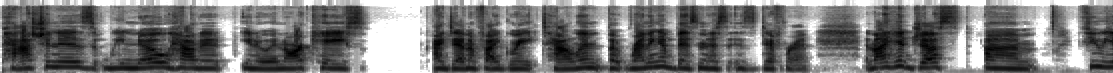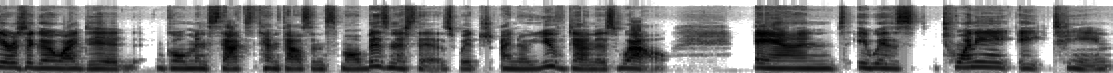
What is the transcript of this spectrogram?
passion is. We know how to, you know, in our case, identify great talent, but running a business is different. And I had just um, a few years ago, I did Goldman Sachs 10,000 Small Businesses, which I know you've done as well. And it was 2018.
